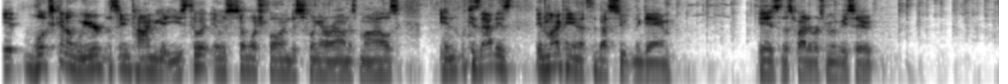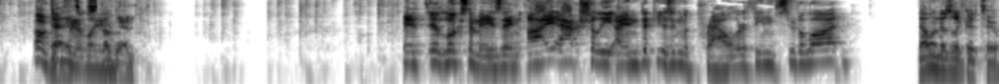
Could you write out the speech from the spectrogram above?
it looks kind of weird, but at the same time you get used to it. It was so much fun just swinging around as Miles in because that is, in my opinion, that's the best suit in the game. Is the Spider Verse movie suit? oh, definitely, so good. it it looks amazing. I actually I ended up using the Prowler themed suit a lot. That one does look good too.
